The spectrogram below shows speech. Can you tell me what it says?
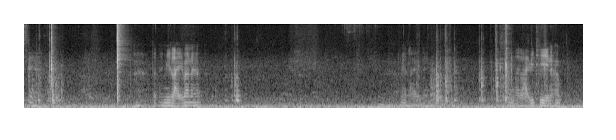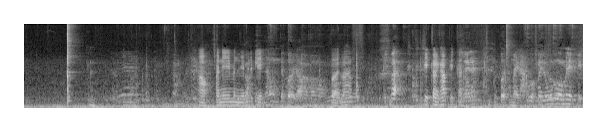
เสียอ่าตอนนี้มี ไหลบ้างนะครับ ไม่ไหลเลยนะครับหลายหลายๆวิธีนะครับอืมอ้าวชั้นนี้มันยังไม่ได้ปิดแล้วมันจะเปิดเหรอเปิดว่าครับปิดป่ะปิดก่อนครับ ปิดก่อนอะไรนะเปิดทำไมล่ะไม่รู้ว่าไม่ได้ปิด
